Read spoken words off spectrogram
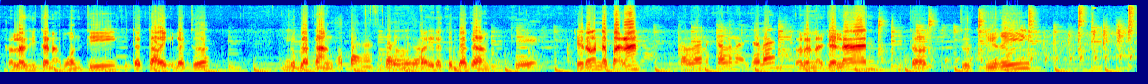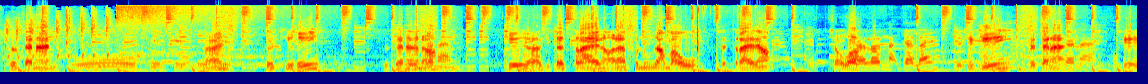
Kalau kita nak berhenti, kita tarik dia ke Ni, ke belakang. Rapat ah, tarik Ha, dia. tarik dia ke belakang. Okey. Okey, dapat lah. Kalau kalau nak jalan, Kalau nak jalan, kita ke kiri, ke kanan. oh, okey okey okey. Ha? Ke kiri, ke kanan. No? kanan. Okey, lah, kita try nak lah penunggang baru. Kita try nak. InsyaAllah. Kalau nak jalan ke Ke kiri, ke kanan. Okey.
